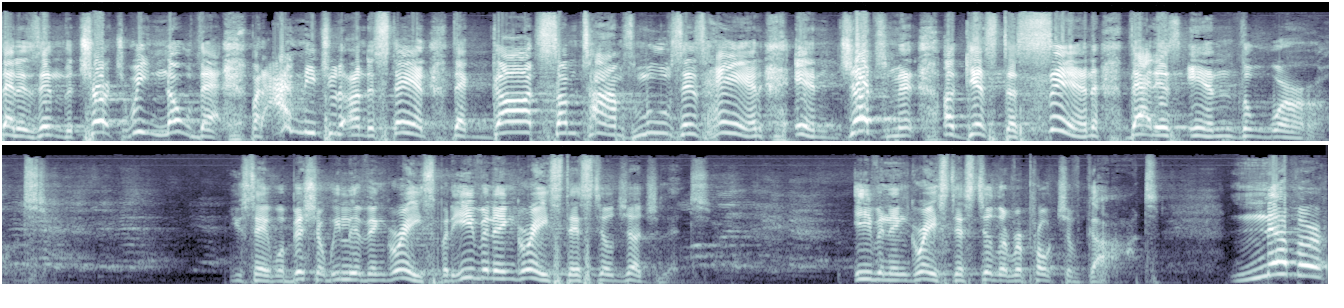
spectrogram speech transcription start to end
that is in the church. We know that. But I need you to understand that God sometimes moves his hand in judgment against the sin that is in the world. You say, well, Bishop, we live in grace, but even in grace, there's still judgment. Even in grace, there's still a reproach of God. Never,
